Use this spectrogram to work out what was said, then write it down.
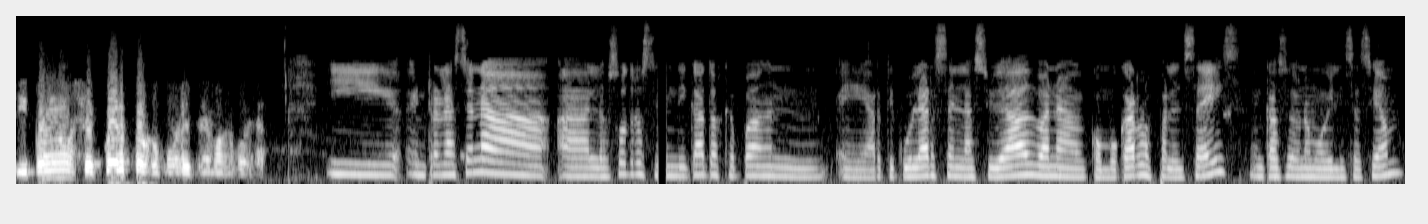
y ponemos el cuerpo como lo tenemos que poner. Y en relación a, a los otros sindicatos que puedan eh, articularse en la ciudad, ¿van a convocarlos para el 6 en caso de una movilización?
